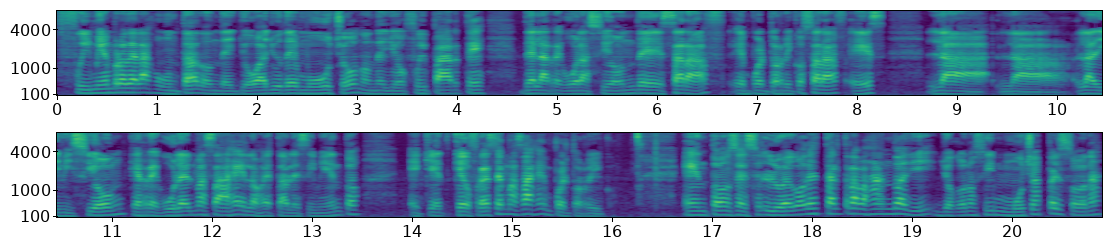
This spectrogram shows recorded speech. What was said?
Fui miembro de la Junta donde yo ayudé mucho, donde yo fui parte de la regulación de SARAF. En Puerto Rico SARAF es la, la, la división que regula el masaje en los establecimientos eh, que, que ofrecen masaje en Puerto Rico. Entonces, luego de estar trabajando allí, yo conocí muchas personas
